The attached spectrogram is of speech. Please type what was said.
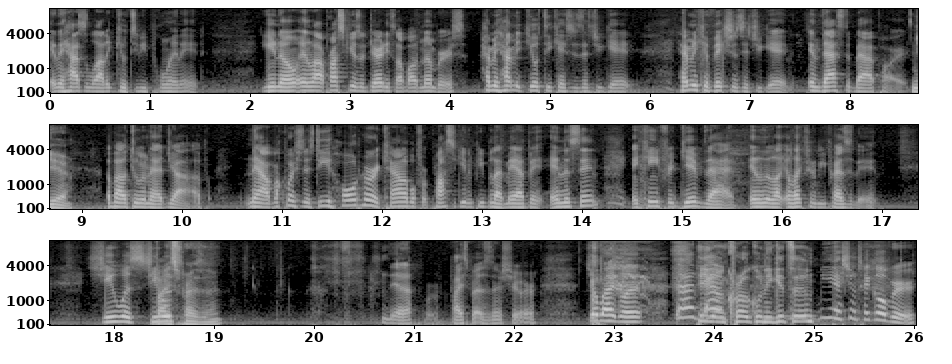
and it has a lot of guilty people in it. You know, and a lot of prosecutors are dirty. It's all about numbers. How many how many guilty cases that you get, how many convictions that you get, and that's the bad part Yeah. about doing that job. Now, my question is: Do you hold her accountable for prosecuting people that may have been innocent, and can you forgive that and like elect her to be president? She was she Vice was president. yeah vice president sure. Joe Biden that, He that- gonna croak when he gets in. yeah she'll take over.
